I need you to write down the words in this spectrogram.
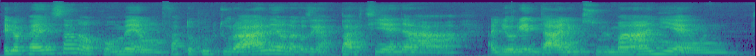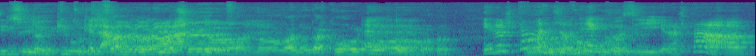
e lo pensano come un fatto culturale, una cosa che appartiene a- agli orientali musulmani, è un diritto Sì, in più tutti che la- loro piacere, hanno. fanno- vanno d'accordo. Eh, In realtà non è comune. così, in realtà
